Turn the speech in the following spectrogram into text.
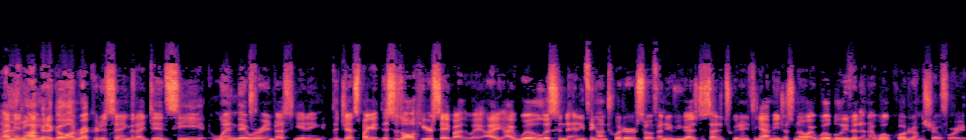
I mean, I'm going to go on record as saying that I did see when they were investigating the Jet Spygate. This is all hearsay, by the way. I, I will listen to anything on Twitter. So if any of you guys decide to tweet anything at me, just know I will believe it and I will quote it on the show for you.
